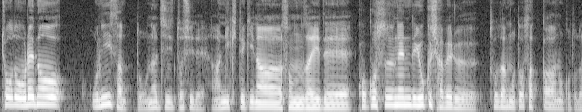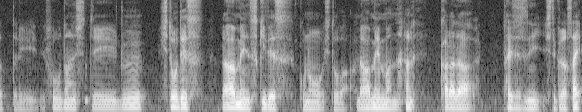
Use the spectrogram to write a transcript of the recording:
ちょうど俺のお兄さんと同じ年で兄貴的な存在でここ数年でよくしゃべる相談事サッカーのことだったり相談している人です。ラーメン好きです。この人は。ラーメンマンなので 体大切にしてください。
